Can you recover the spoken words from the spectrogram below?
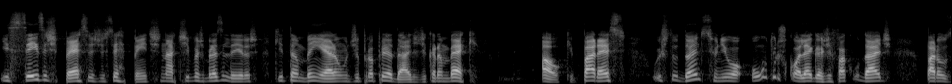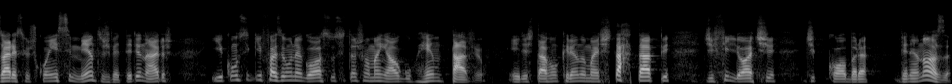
e seis espécies de serpentes nativas brasileiras que também eram de propriedade de Crambeck. Ao que parece, o estudante se uniu a outros colegas de faculdade para usar seus conhecimentos veterinários e conseguir fazer um negócio se transformar em algo rentável. Eles estavam criando uma startup de filhote de cobra venenosa.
